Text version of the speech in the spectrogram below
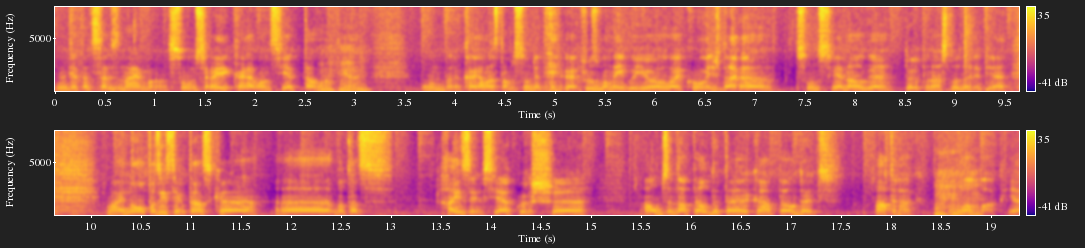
nu, tāds salīdzinājumā suns rei, karavans iet tālāk. Uh -huh. Jā. Un karavāns tam sunim nepievērš uzmanību, jo, lai ko viņš dara, suns vienalga turpinās to darīt. Ja? Vai nu, opozīcija ir tāds, ka nu, tāds haizivs, ja, kurš audzina peldētāju, kā peldēt ātrāk un mm -hmm. labāk. Ja?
